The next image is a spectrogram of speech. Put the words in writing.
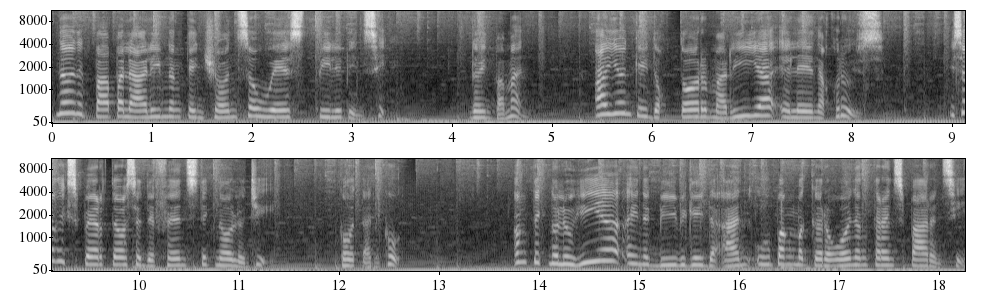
na nagpapalalim ng tensyon sa West Philippine Sea. Gayunpaman, ayon kay Dr. Maria Elena Cruz, isang eksperto sa defense technology, quote-unquote, ang teknolohiya ay nagbibigay daan upang magkaroon ng transparency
